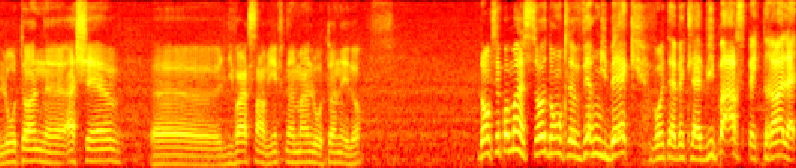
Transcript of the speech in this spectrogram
L'automne euh, achève, euh, l'hiver s'en vient finalement, l'automne est là. Donc c'est pas mal ça. Donc le Vermibec va être avec la Vipar Spectra, la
